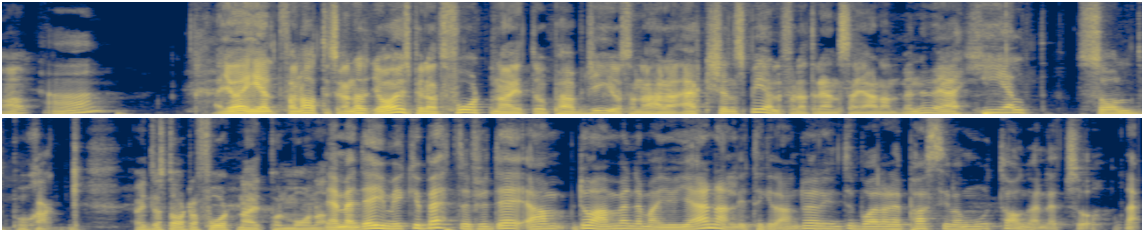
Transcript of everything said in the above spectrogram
ja. Ja. Jag är helt fanatisk. Jag har ju spelat Fortnite och PubG och sådana här actionspel för att rensa hjärnan, men nu är jag helt såld på schack. Jag har inte startat Fortnite på en månad. Nej men det är ju mycket bättre för det, då använder man ju hjärnan lite grann. Då är det inte bara det passiva mottagandet så. Nej.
